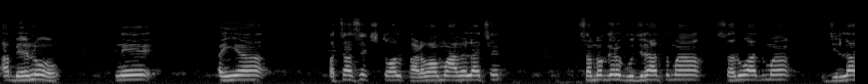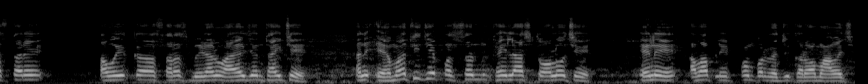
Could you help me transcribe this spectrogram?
આ બહેનોને અહીંયા પચાસેક સ્ટોલ ફાળવવામાં આવેલા છે. સમગ્ર ગુજરાતમાં શરૂઆતમાં જિલ્લા સ્તરે આવો એક સરસ મેળાનું આયોજન થાય છે અને એમાંથી જે પસંદ થયેલા સ્ટોલો છે એને આવા પ્લેટફોર્મ પર રજૂ કરવામાં આવે છે.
